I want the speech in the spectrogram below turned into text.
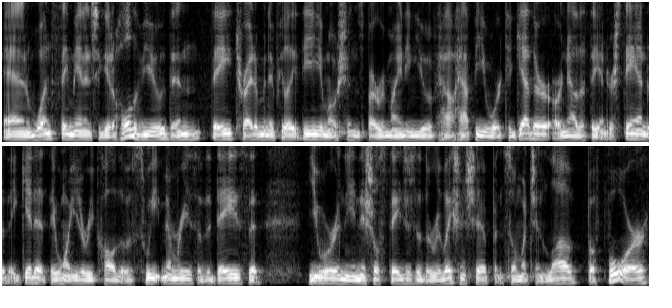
And once they manage to get a hold of you, then they try to manipulate the emotions by reminding you of how happy you were together, or now that they understand or they get it, they want you to recall those sweet memories of the days that you were in the initial stages of the relationship and so much in love before.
